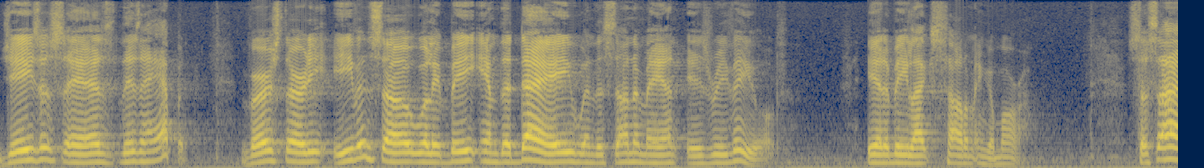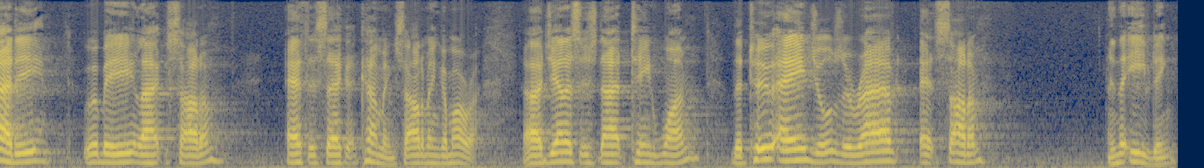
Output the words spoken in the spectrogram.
Jesus says this happened. Verse 30 Even so will it be in the day when the Son of Man is revealed it'll be like Sodom and Gomorrah. Society will be like Sodom at the second coming, Sodom and Gomorrah. Uh, Genesis 19:1. The two angels arrived at Sodom in the evening,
